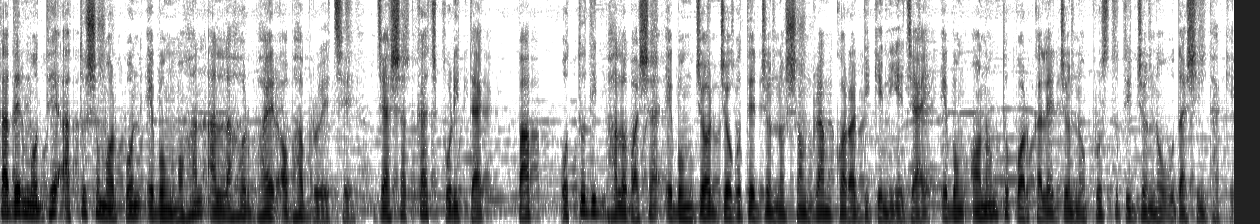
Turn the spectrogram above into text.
তাদের মধ্যে আত্মসমর্পণ এবং মহান আল্লাহর ভয়ের অভাব রয়েছে, যা সৎকাজ পরিত্যাগ পাপ, অত্যধিক ভালোবাসা এবং জড় জগতের জন্য সংগ্রাম করার দিকে নিয়ে যায় এবং অনন্ত পরকালের জন্য প্রস্তুতির জন্য উদাসীন থাকে।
